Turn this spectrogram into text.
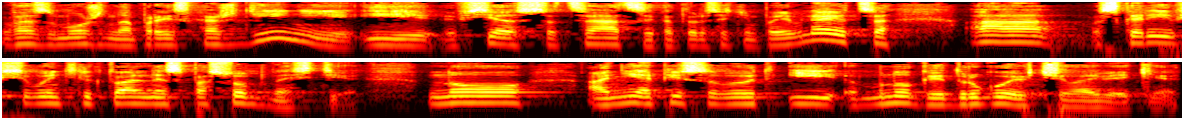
возможно, происхождение и все ассоциации, которые с этим появляются, а, скорее всего, интеллектуальные способности. Но они описывают и многое другое в человеке.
